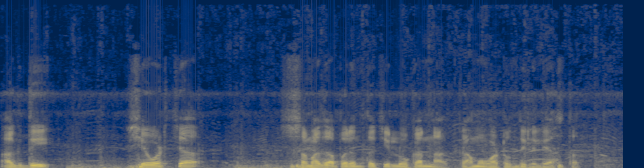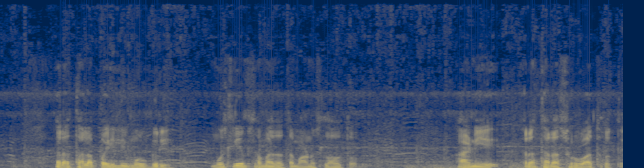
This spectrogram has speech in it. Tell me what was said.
अगदी शेवटच्या समाजापर्यंतची लोकांना कामं वाटून दिलेली असतात. रथाला पहिली मोगरी मुस्लिम समाजाचा माणूस लावतो आणि रथाला सुरुवात होते.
